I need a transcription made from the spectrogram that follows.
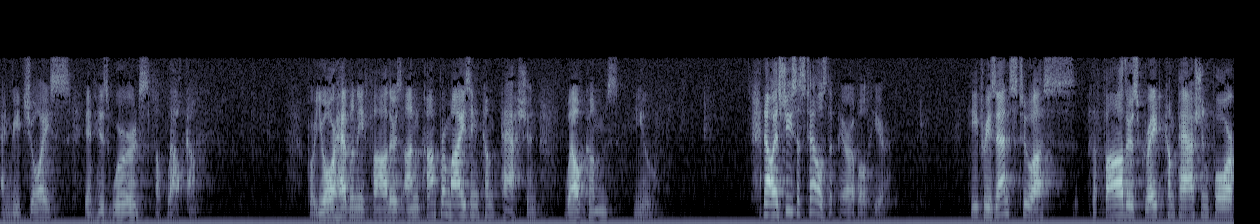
and rejoice in his words of welcome. For your heavenly Father's uncompromising compassion welcomes you. Now, as Jesus tells the parable here, he presents to us the Father's great compassion for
